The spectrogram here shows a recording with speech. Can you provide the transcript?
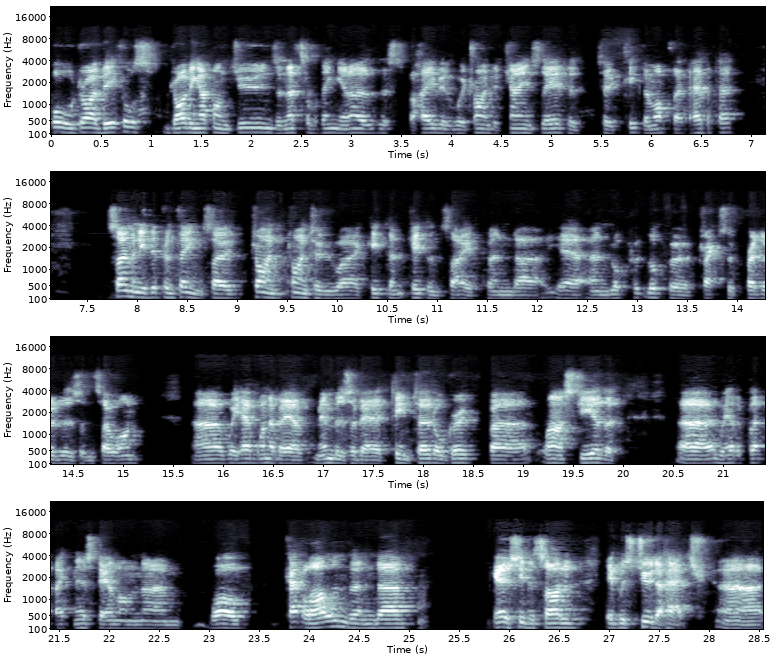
four-wheel drive vehicles driving up on dunes and that sort of thing. You know, this behaviour we're trying to change there to, to keep them off that habitat. So many different things. So trying trying to uh, keep them keep them safe and uh, yeah, and look for, look for tracks of predators and so on. Uh, we had one of our members of our Team Turtle group last year that we had a flatback nest down on um, wild Cattle Island, and uh, yeah, she decided it was due to hatch uh,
